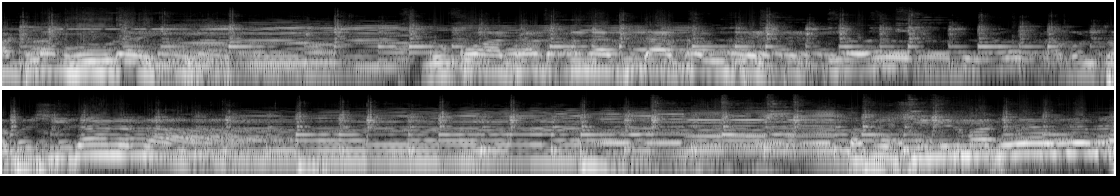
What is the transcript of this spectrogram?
આટલામાં હોવડાય. લોકો આઠ આઠ મહિનાથી દાખલ છે. પણ તમે સીધા નતા. તમે સિવિલમાં જોયા છો ને?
